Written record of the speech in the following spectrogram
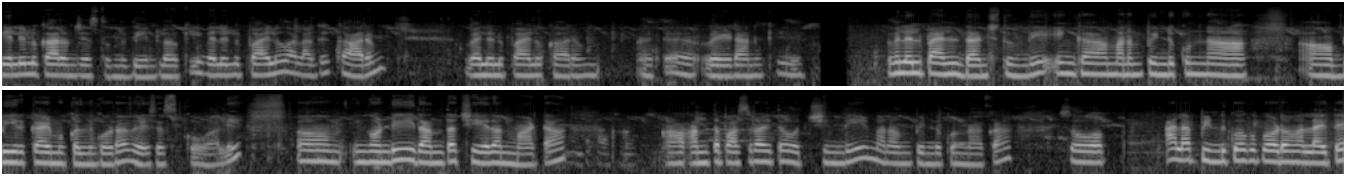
వెల్లుల్లి కారం చేస్తుంది దీంట్లోకి. వెల్లుల్లిపాయలు అలాగే కారం వెల్లుల్లిపాయలు కారం అయితే వేయడానికి వెల్లుల్లిపాయలను దంచుతుంది. ఇంకా మనం పిండుకున్న బీరకాయ ముక్కల్ని కూడా వేసేసుకోవాలి. ఇంకోండి ఇదంతా చేదనమాట అంత పసరు అయితే వచ్చింది మనం పిండుకున్నాక. సో అలా పిండుకోకపోవడం వల్ల అయితే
